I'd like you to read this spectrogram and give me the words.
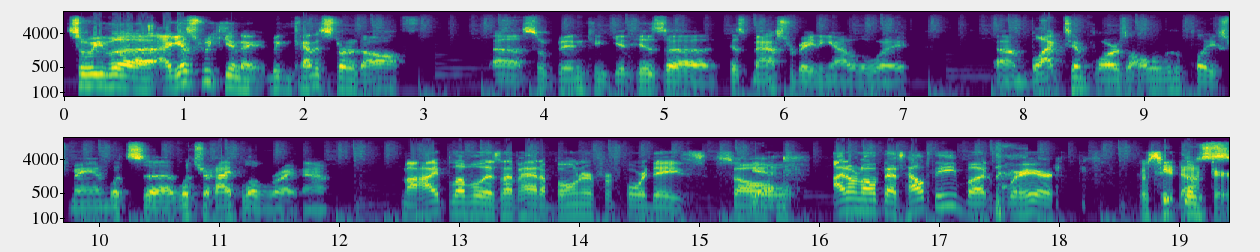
so we've uh, I guess we can uh, we can kind of start it off. Uh, so Ben can get his uh, his masturbating out of the way. Um, Black Templars all over the place, man. What's uh, what's your hype level right now? My hype level is I've had a boner for four days. So Yeah. I don't know if that's healthy, but we're here. Go see a Think those- doctor.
